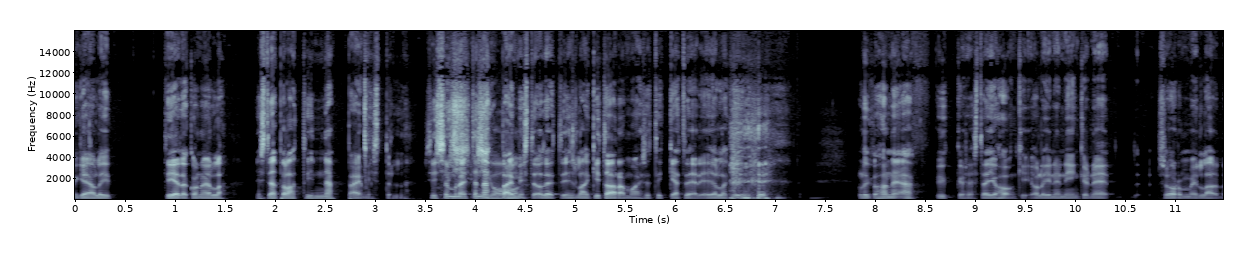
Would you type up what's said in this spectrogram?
mikä oli tietokoneella, ja sitä pelattiin näppäimistöllä. Siis semmoinen, että Joo. näppäimistö otettiin sellainen kitaramaisesti käteen, ja jollakin, olikohan ne F1 johonkin, oli ne, niin ne sormilla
